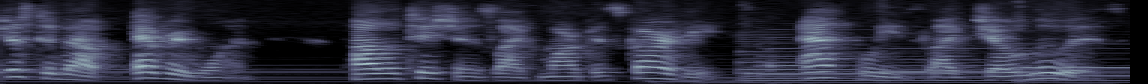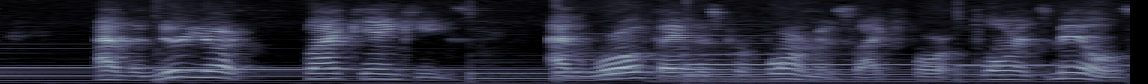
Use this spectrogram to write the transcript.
Just about everyone, politicians like Marcus Garvey, athletes like Joe Louis, and the New York black Yankees, and world famous performers like Florence Mills,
